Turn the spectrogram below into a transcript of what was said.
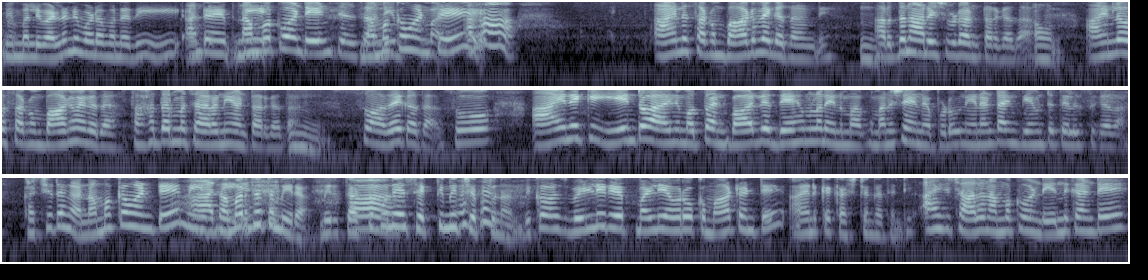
మిమ్మల్ని వెళ్ళనివ్వడం అనేది అంటే నమ్మకం అంటే? నమ్మకం అంటే. ఆయన సగం భాగమే కదండి. అర్ధనారీశ్వరుడు అంటారు కదా. ఆయనలో సగం భాగమే కదా. సహధర్మచారణి అంటారు కదా. సో అదే కదా. సో ఆయనకి ఏంటో ఆయన మొత్తం ఆయన బాడీ దేహంలో నేను మాకు మనిషి అయినప్పుడు నేనంటే ఆయనకి ఏమిటో తెలుసు కదా. ఖచ్చితంగా నమ్మకం అంటే మీ సమర్థత మీరా. మీరు తట్టుకునే శక్తి మీకు చెప్తున్నాను. బికాస్ వెళ్ళి రేపు మళ్ళీ ఎవరో ఒక మాట అంటే ఆయనకే కష్టం కదండి. ఆయనకి చాలా నమ్మకం అండి. ఎందుకంటే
